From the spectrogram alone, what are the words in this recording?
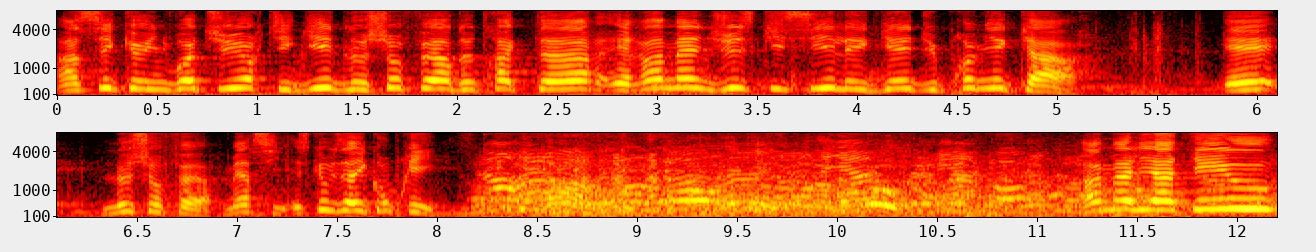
ainsi qu'une voiture qui guide le chauffeur de tracteur et ramène jusqu'ici les guets du premier quart. Et le chauffeur. Merci. Est-ce que vous avez compris? Amalia, t'es où?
